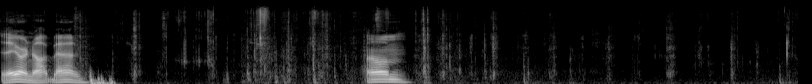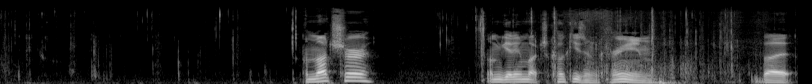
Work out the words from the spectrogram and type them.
They are not bad. Um. I'm not sure I'm getting much cookies and cream, but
